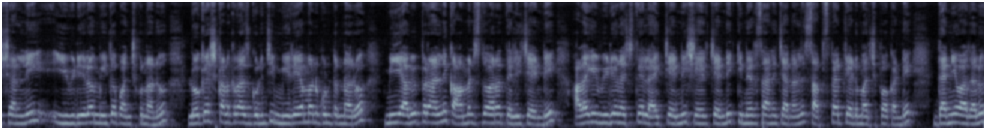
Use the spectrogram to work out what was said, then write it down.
విషయాల్ని ఈ వీడియోలో మీతో పంచుకున్నాను. లోకేష్ కనకరాజ్ గురించి మీరేమనుకుంటున్నారో మీ అభిప్రాయాల్ని కామెంట్స్ ద్వారా తెలియచేయండి. అలాగే వీడియో నచ్చితే లైక్ చేయండి షేర్ చేయండి. కిన్నెర సాని ఛానల్ని సబ్స్క్రైబ్ చేయడం మర్చిపోకండి. ధన్యవాదాలు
